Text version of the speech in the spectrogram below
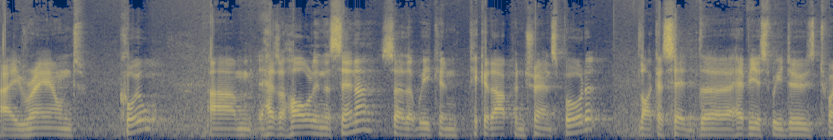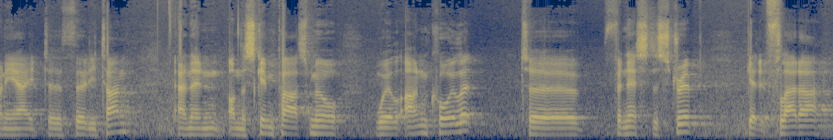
a round coil. Um, it has a hole in the centre so that we can pick it up and transport it. Like I said, the heaviest we do is 28 to 30 tonne. And then on the skin pass mill, we'll uncoil it to finesse the strip, get it flatter,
